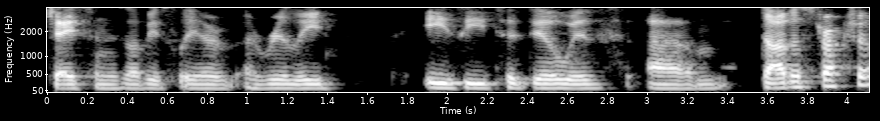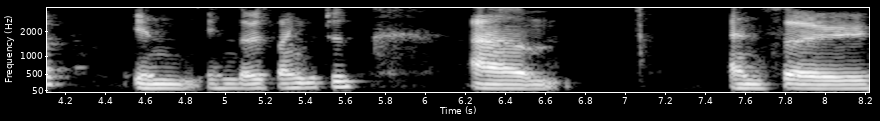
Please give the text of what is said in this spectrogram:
JSON is obviously a, a really easy to deal with um, data structure in in those languages, um, and so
